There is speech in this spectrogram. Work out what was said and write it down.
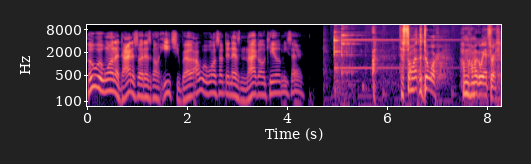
Who would want a dinosaur that's gonna eat you, bro? I would want something that's not gonna kill me, sir. There's someone at the door. I'm, I'm gonna go answer it.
